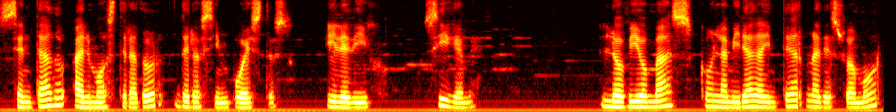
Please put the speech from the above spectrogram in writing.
sentado al mostrador de los impuestos, y le dijo, Sígueme. Lo vio más con la mirada interna de su amor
